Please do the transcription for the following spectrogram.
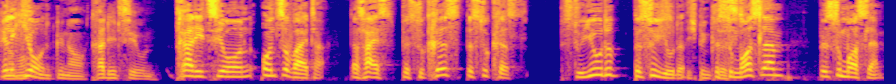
Religion. Genau, Tradition. Tradition und so weiter. Das heißt, bist du Christ, bist du Christ. Bist du Jude, bist du Jude. Ich bin Bist du Christ. Moslem, bist du Moslem.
